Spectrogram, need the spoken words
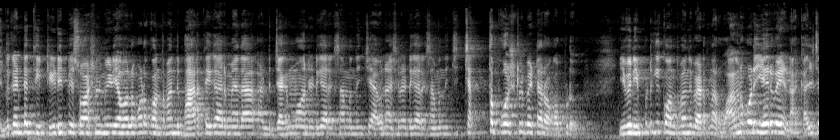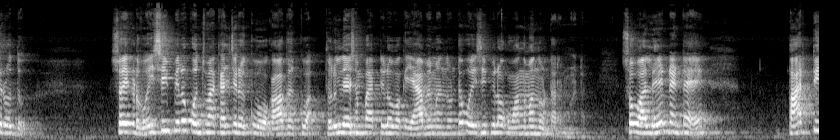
ఎందుకంటే టీడీపీ సోషల్ మీడియా వల్ల కూడా కొంతమంది భారతి గారి మీద అండ్ జగన్మోహన్ రెడ్డి గారికి సంబంధించి అవినాష్ రెడ్డి గారికి సంబంధించి చెత్త పోస్టులు పెట్టారు ఒకప్పుడు. ఈవెన్ ఇప్పటికీ కొంతమంది పెడుతున్నారు. వాళ్ళని కూడా ఏరివేయండి. ఆ కల్చర్ వద్దు. సో ఇక్కడ వైసీపీలో కొంచెం ఆ కల్చర్ ఎక్కువ ఒక ఆకు ఎక్కువ. తెలుగుదేశం పార్టీలో ఒక యాభై మంది ఉంటే వైసీపీలో ఒక వంద మంది ఉంటారనమాట సో వాళ్ళు ఏంటంటే పార్టీ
